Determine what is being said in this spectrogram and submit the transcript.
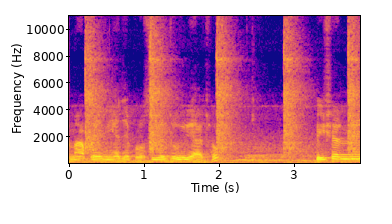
અને આપણે એની આજે પ્રોસિજર જોઈ રહ્યા છો. પેશન્ટને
